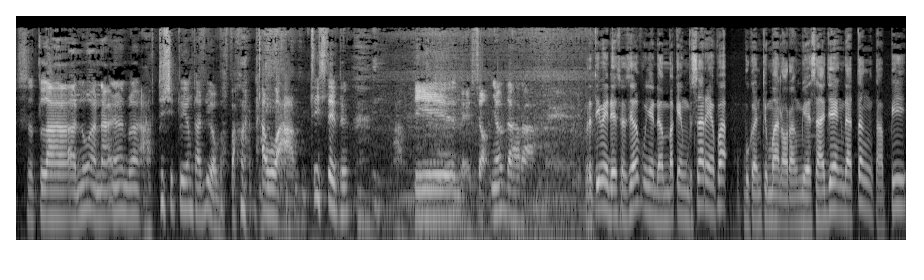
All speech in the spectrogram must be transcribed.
setelah anu anaknya bilang artis itu yang tadi. Oh bapak nggak tahu artis itu. Artis besoknya udah rame. Berarti media sosial punya dampak yang besar ya pak. Bukan cuma orang biasa aja yang datang tapi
